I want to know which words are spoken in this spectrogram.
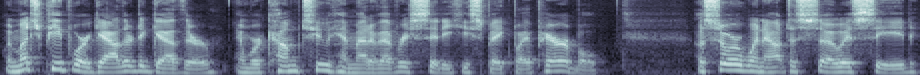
When much people were gathered together and were come to him out of every city, he spake by a parable. A sower went out to sow his seed,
